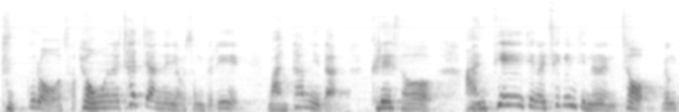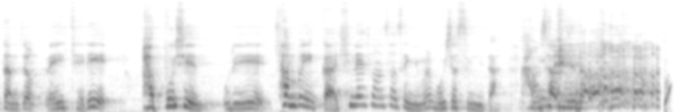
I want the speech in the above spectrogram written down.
부끄러워서 병원을 찾지 않는 여성들이 많답니다. 그래서 안티에이징을 책임지는 저 명탐정 레이첼이 바쁘신 우리 산부인과 신혜선 선생님을 모셨습니다. 감사합니다.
